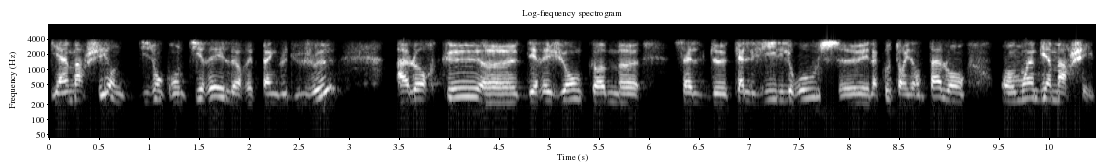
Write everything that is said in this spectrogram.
bien marché, disons qu'on tirait leur épingle du jeu, alors que euh, des régions comme celle de Calvi, l'île-Rousse et la côte orientale ont, ont moins bien marché.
